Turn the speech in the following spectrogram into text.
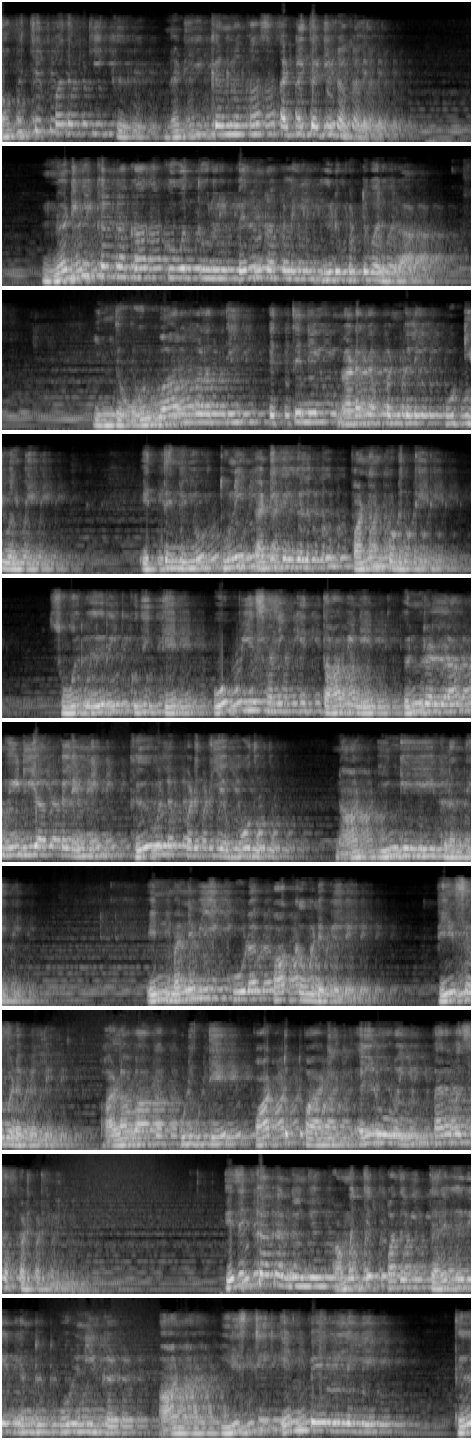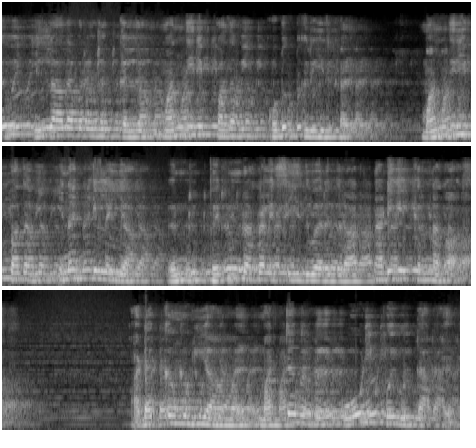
அமைச்சர் பதவிக்கு நடிகை கருணகாஸ் அடித்தடி ரகளை நடிகை கருணகாஸ் கூவத்தூரில் பெரும் ரகளையில் ஈடுபட்டு வருகிறார். இந்த ஒரு வார காலத்தில் எத்தனையோ நடன பெண்களை கூட்டி வந்தேன். எத்தனையோ துணை நடிகைகளுக்கு பணம் கொடுத்தேன். சுவர் ஏறி குதித்தேன் ஓபிஎஸ் அணிக்கு தாவினேன் என்றெல்லாம் மீடியாக்கள் என்னை கேவலப்படுத்திய போதும் நான் இங்கேயே கிடந்தேன். என் மனைவியை கூட பார்க்க விடவில்லை. பேச விடவில்லை. அளவாக குடித்தே பாட்டு பாடி எல்லோரையும் பரவசப்படுத்தினேன். எதற்காக நீங்கள் அமைச்சர் பதவி தருகிறேன் என்று கூறினீர்கள்? ஆனால் லிஸ்டில் என் பெயர் இல்லையே தேவை இல்லாதவர்களுக்கெல்லாம் மந்திரி பதவி கொடுக்கிறீர்கள். மந்திரி பதவி எனக்கில்லையா? என்று பெருநகலை செய்து வருகிறார் நடிகை கருணகாஸ். அடக்க முடியாமல் மற்றவர்கள் ஓடி போய்விட்டார்கள்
